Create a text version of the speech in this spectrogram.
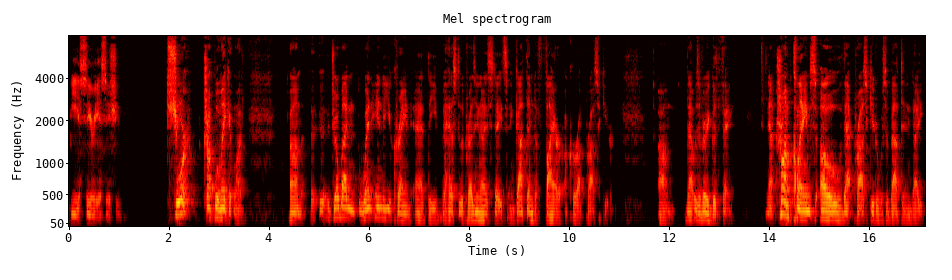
be a serious issue? Sure, Trump will make it one. Um, Joe Biden went into Ukraine at the behest of the President of the United States and got them to fire a corrupt prosecutor. Um, that was a very good thing. Now, Trump claims, oh, that prosecutor was about to indict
